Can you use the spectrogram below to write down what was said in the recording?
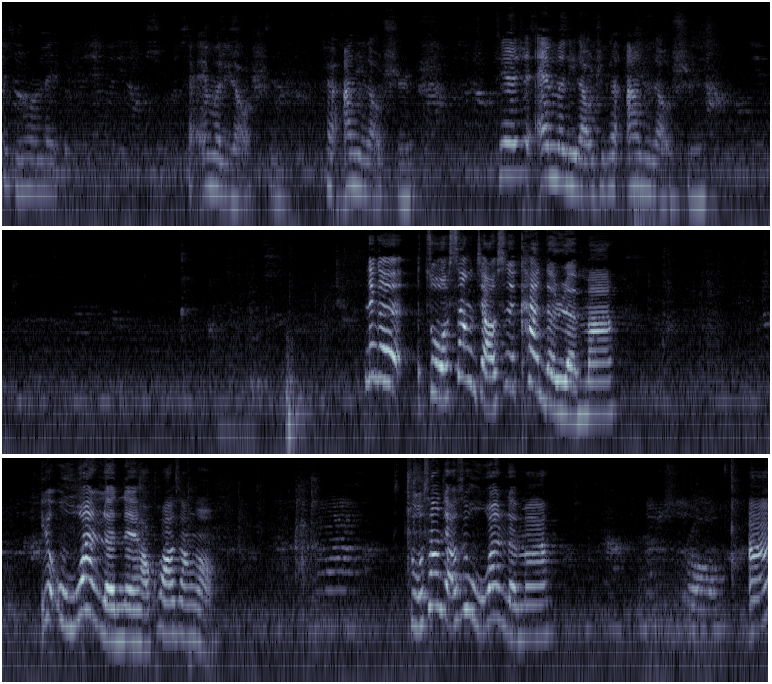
为什么累？的？像 Emily 老师，还有安妮老师。今天是 Emily 老师跟安妮老师。那个左上角是看的人吗？有五万人呢，好夸张哦！左上角是五万人吗？那就是喽。啊？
